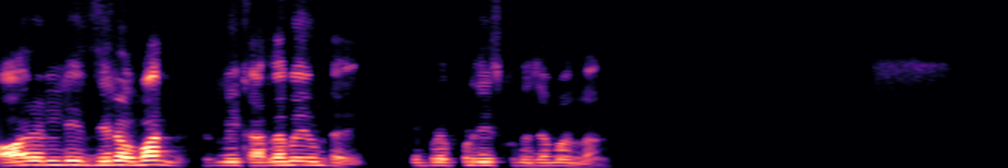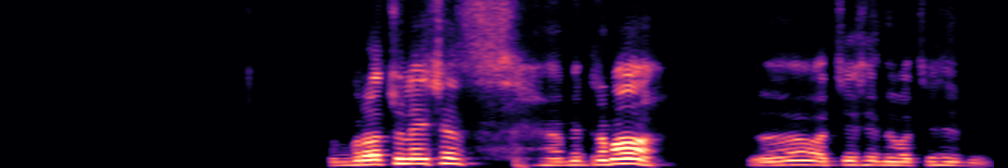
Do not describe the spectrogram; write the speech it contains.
RLD zero one. మీకు అర్థమై ఉంటుంది. ఇప్పుడు ఎప్పుడు తీసుకుందా జమాన్లా కంగ్రాచులేషన్స్ మిత్రమా. వచ్చేసింది వచ్చేసింది.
